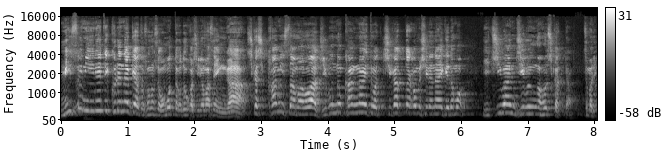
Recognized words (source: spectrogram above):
水に入れてくれなきゃとその人は思ったかどうか知りませんがしかし神様は自分の考えとは違ったかもしれないけども一番自分が欲しかったつまり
